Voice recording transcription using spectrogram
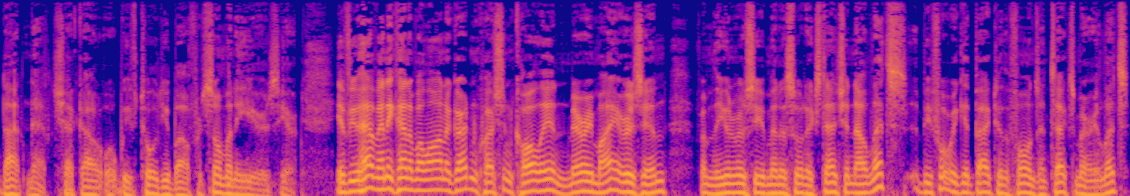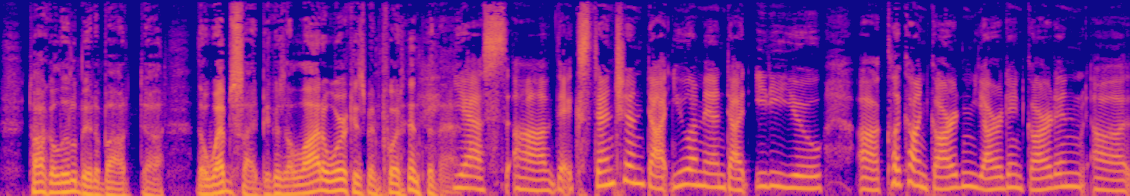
buytheyard.net. Check out what we've told you about for so many years here. If you have any kind of a lawn or garden question, call in. Mary Meyer is in from the University of Minnesota Extension. Now, let's, before we get back to the phones and text, Mary, let's talk a little bit about uh, the website because a lot of work has been put into that. Yes, uh, the extension.umn.edu. Uh, click on Garden, Yard and Garden. Uh,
